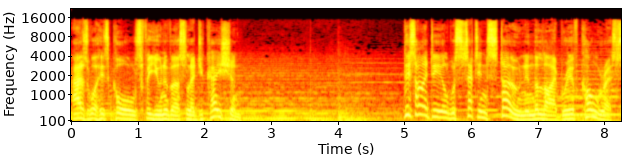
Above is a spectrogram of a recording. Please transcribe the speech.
as were his calls for universal education. This ideal was set in stone in the Library of Congress,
